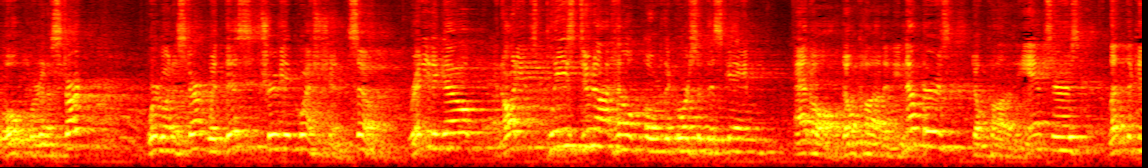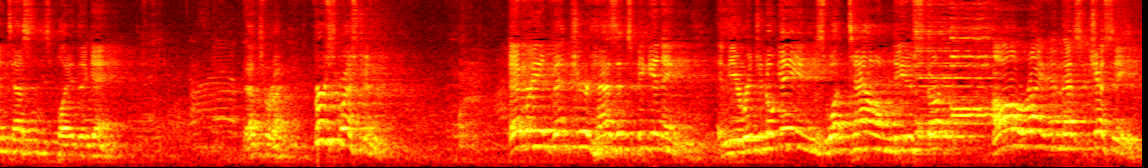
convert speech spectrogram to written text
Well, we're going to start. We're going to start with this trivia question. So, ready to go? And audience, please do not help over the course of this game at all. Don't call out any numbers. Don't call out any answers. Let the contestants play the game. That's right. First question. Every adventure has its beginning. In the original games, what town do you start? All right, and that's Jesse.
